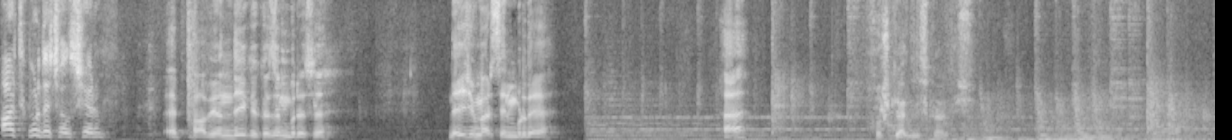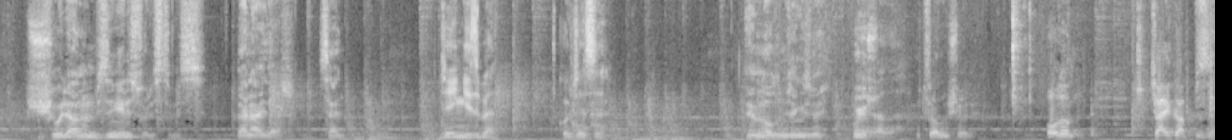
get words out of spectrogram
Artık burada çalışıyorum. E, pavyon değil ki kızım burası. Ne işin var senin burada ya? Ha? Hoş geldiniz kardeş. Şule Hanım bizim yeni solistimiz. Ben Aydar. Sen? Cengiz ben. Kocası. Memnun oldum Cengiz Bey. Buyur. Eyvallah. Oturalım şöyle. Oğlum çay kap bize.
